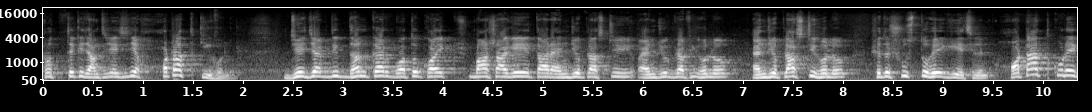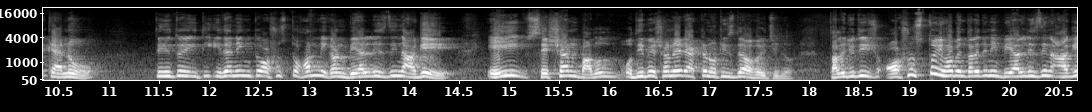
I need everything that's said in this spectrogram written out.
প্রত্যেকে জানতে চাইছে যে হঠাৎ কি হলো? যে জগদীপ ধনকার গত কয়েক মাস আগে তার অ্যানজিওপ্লাস্টি অ্যানজিওগ্রাফি হলো অ্যানজিওপ্লাস্টি হলো, সে তো সুস্থ হয়ে গিয়েছিলেন। হঠাৎ করে কেন তিনি তো ইদানিং তো অসুস্থ হননি, কারণ বিয়াল্লিশ দিন আগে এই সেশন বাদল অধিবেশনের একটা নোটিশ দেওয়া হয়েছিল। তাহলে যদি অসুস্থই হবেন, তাহলে তিনি বিয়াল্লিশ দিন আগে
